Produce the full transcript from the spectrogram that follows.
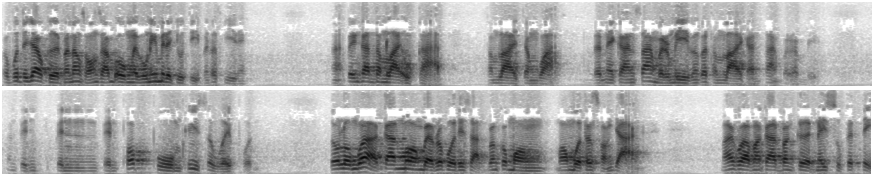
พระพุทธเจ้าเกิดมาตั้งสองสามองค์อะไรพวกนี้ไม่ได้จุติมันสักทีเนี่ยเป็นการทำลายโอกาสทำลายจังหวะ และในการสร้างบารมีมันก็ทำลายการสร้างบารมี มันเป็นเป็นเป็นภพภูมิที่เสวยผล ตกลงว่าการมองแบบพระโพธิสัตว์มันก็มองมองหมดทั้งสองอย่าง หมายความว่าการบังเกิดในสุคติ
